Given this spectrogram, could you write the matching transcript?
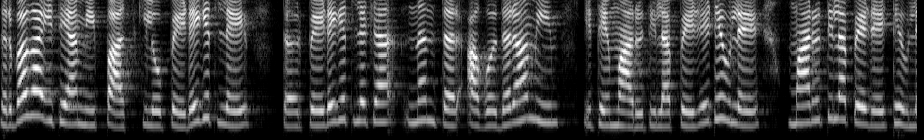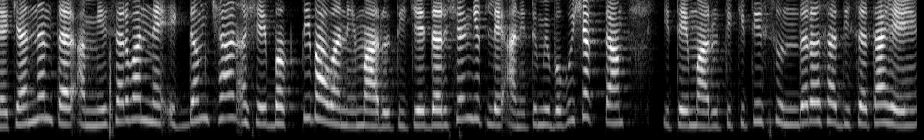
तर बघा इथे आम्ही पाच किलो पेढे घेतले. तर पेढे घेतल्याच्या नंतर अगोदर आम्ही इथे मारुतीला पेढे ठेवले. मारुतीला पेढे ठेवल्याच्या नंतर आम्ही सर्वांनी एकदम छान असे भक्तिभावाने मारुतीचे दर्शन घेतले. आणि तुम्ही बघू शकता इथे मारुती किती सुंदर असा दिसत आहे.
